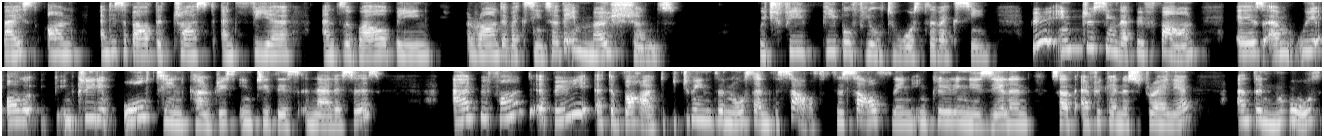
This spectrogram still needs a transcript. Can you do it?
based on, and it's about the trust and fear and the well being around the vaccine. So the emotions which people feel towards the vaccine. Very interesting that we found is um, we are including all 10 countries into this analysis. And we find a very a divide between the North and the South. The South, then including New Zealand, South Africa, and Australia, and the North,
